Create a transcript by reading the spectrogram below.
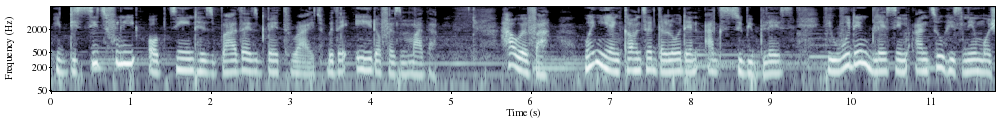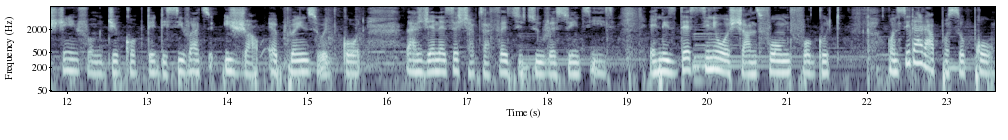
he deceitfully obtained his brother's birthright with the aid of his mother. However, when he encountered the Lord and asked to be blessed, he wouldn't bless him until his name was changed from Jacob the deceiver to Israel, a prince with God. That's Genesis chapter 32, verse 28. And his destiny was transformed for good. Consider the Apostle Paul.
